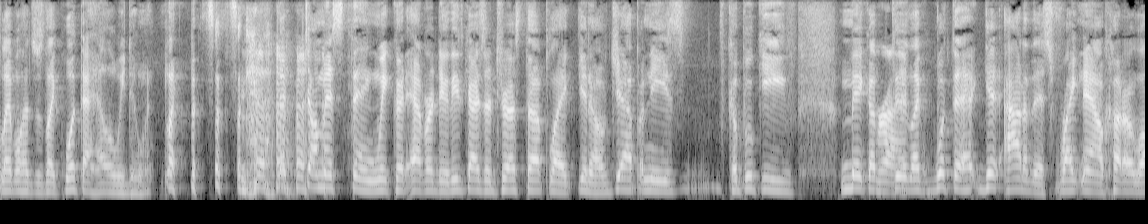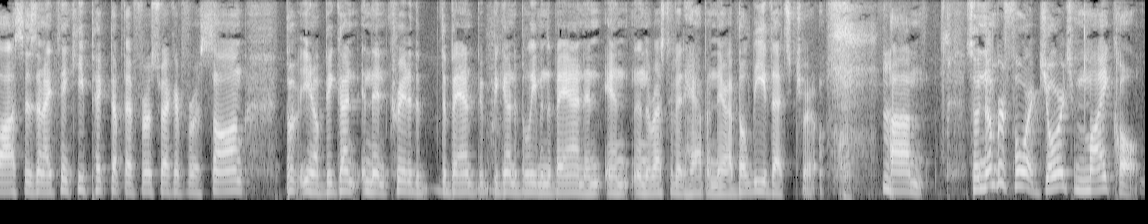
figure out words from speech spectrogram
label heads was like, "What the hell are we doing? Like this is the dumbest thing we could ever do. These guys are dressed up like you know Japanese kabuki makeup. Right. Dude, like what the heck? Get out of this right now. Cut our losses." And I think he picked up that first record for a song, but you know, begun and then created the, the band, be- begun to believe in the band, and, and and the rest of it happened there. I believe that's true. Um, so number four, George Michael.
